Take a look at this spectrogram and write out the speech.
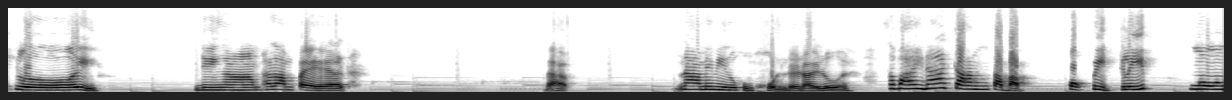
บเลย ดีงามพระรามแปดแบบหน้าไม่มีรูขุมขนใดๆเลย สบายหน้าจังแต่แบบปกปิดกลิป งง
